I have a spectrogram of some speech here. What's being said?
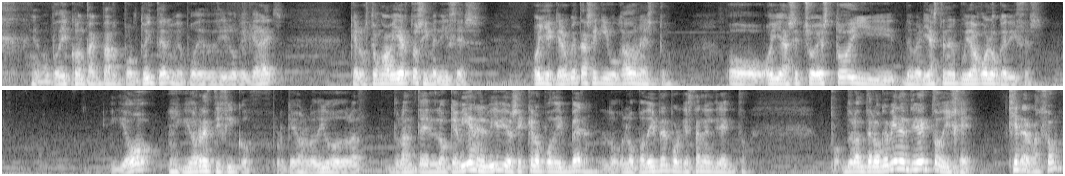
me podéis contactar por Twitter, me podéis decir lo que queráis, que los tengo abiertos y me dices, oye, creo que te has equivocado en esto, o, oye, has hecho esto y deberías tener cuidado con lo que dices. Y yo, yo rectifico, porque os lo digo, durante, lo que vi en el vídeo, si es que lo podéis ver, lo, podéis ver porque está en el directo. Durante lo que vi en el directo dije, tienes razón,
